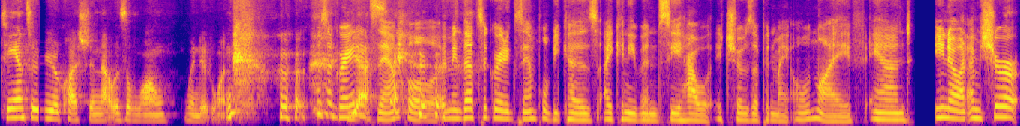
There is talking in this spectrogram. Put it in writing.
to answer your question, that was a long winded one. It's a great yes. example. I mean, that's a great example because I can even see how it shows up in my own life. And, you know, I'm sure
